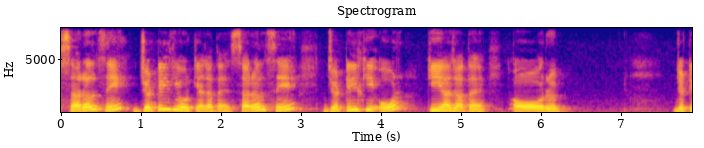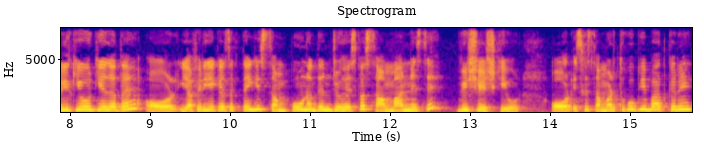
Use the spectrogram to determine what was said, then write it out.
सरल से जटिल की ओर किया जाता है। सरल से जटिल की ओर किया जाता है। और जटिल की ओर किया जाता है और या फिर ये कह सकते हैं कि संपूर्ण अध्ययन जो है इसका सामान्य से विशेष की ओर। और इसके समर्थकों की बात करें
